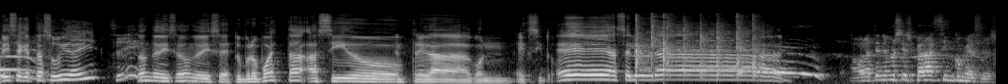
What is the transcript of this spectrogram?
¿Dice que está subido ahí? Sí. ¿Dónde dice? ¿Dónde dice? Tu propuesta ha sido entregada con éxito. ¡Eh! ¡A celebrar! Ahora tenemos que esperar cinco meses.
